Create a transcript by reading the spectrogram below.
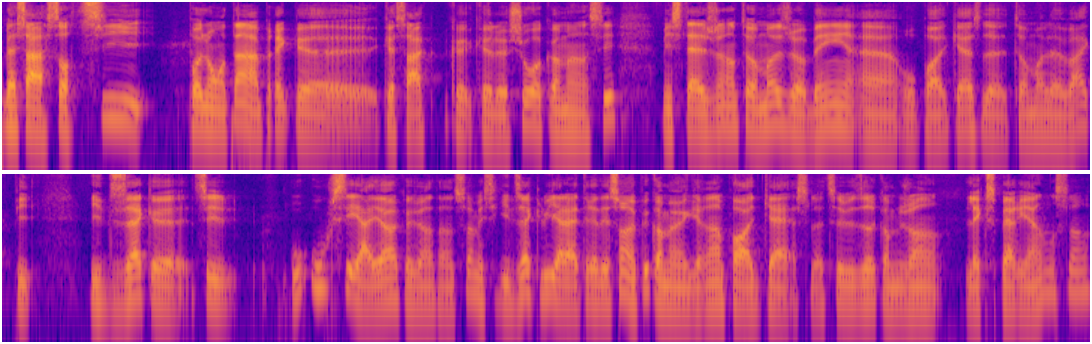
Ben, ça a sorti pas longtemps après que, que, ça, que, que le show a commencé, mais c'était Jean-Thomas Jobin euh, au podcast de Thomas Levac, puis il disait que, tu sais, ou, ou c'est ailleurs que j'ai entendu ça, mais c'est qu'il disait que lui, il allait traiter ça un peu comme un grand podcast, là, tu veut dire comme genre l'expérience, là.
